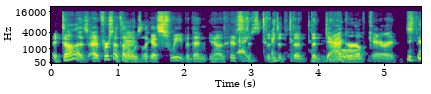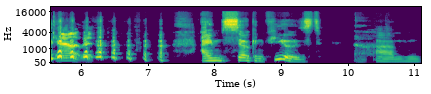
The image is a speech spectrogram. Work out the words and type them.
It does. At first, I thought Okay. it was like a sweet, but then you know, there's I- just the, I the, the, the dagger of carrot sticking out of it. I'm so confused. Um,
